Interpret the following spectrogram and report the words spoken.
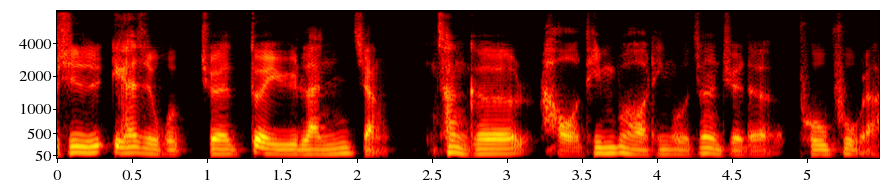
其实一开始我觉得对于蓝奖唱歌好听不好听，我真的觉得普普啦。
